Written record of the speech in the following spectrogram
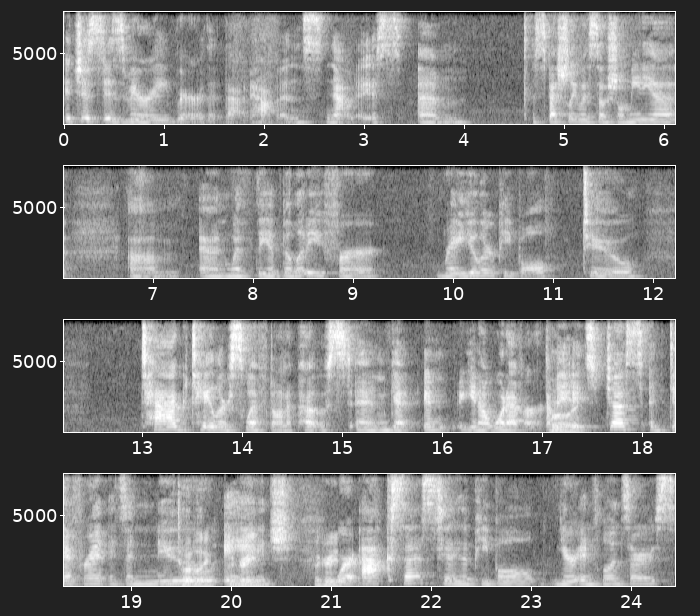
it just is very rare that that happens nowadays um, especially with social media um, and with the ability for regular people to tag Taylor Swift on a post and get in, you know, whatever. I mean, it's just a different, it's a new Totally. Age Agreed. where access to the people, your influencers,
